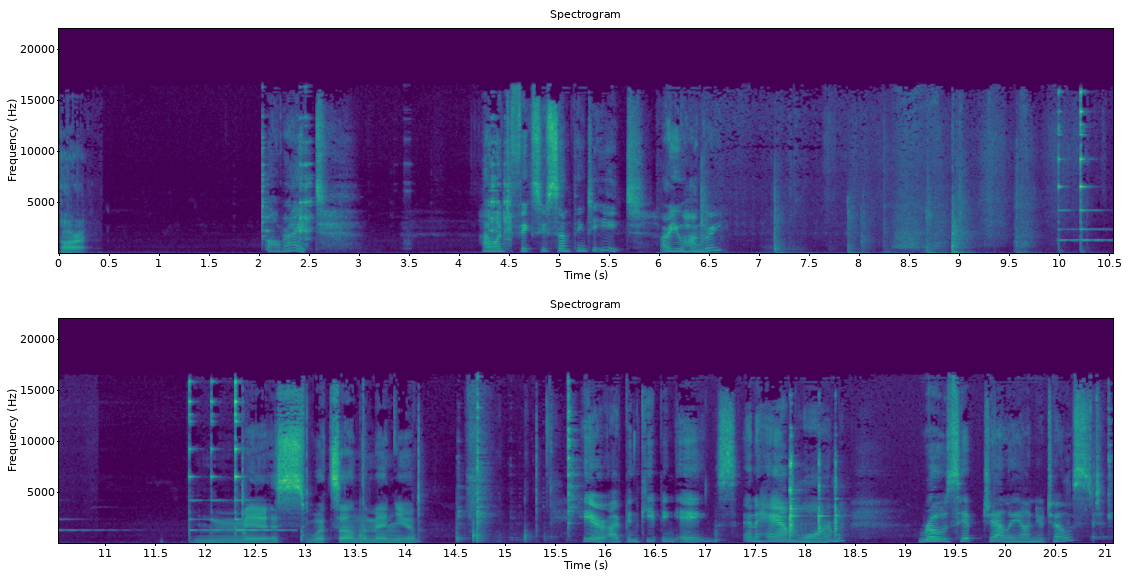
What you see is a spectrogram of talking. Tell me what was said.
All right. All right. I want to fix you something to eat. Are you hungry? Miss, what's on the menu? Here, I've been keeping eggs and ham warm, rose hip jelly on your toast.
